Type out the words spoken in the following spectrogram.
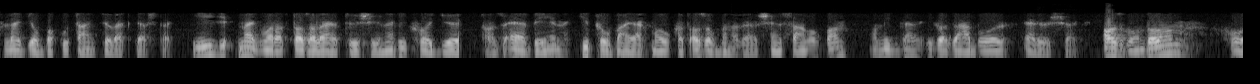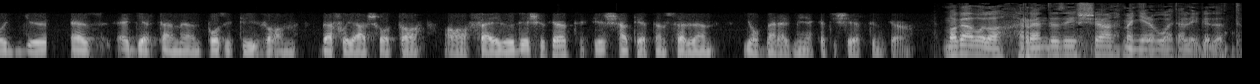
legjobbak után következtek. Így megmaradt az a lehetőség nekik, hogy az EB-n kipróbálják magukat azokban a versenyszámokban, amikben igazából erősek. Azt gondolom, hogy ez egyértelműen pozitívan befolyásolta a fejlődésüket, és hát értemszerűen jobb eredményeket is értünk el. Magával a rendezéssel mennyire volt elégedett?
